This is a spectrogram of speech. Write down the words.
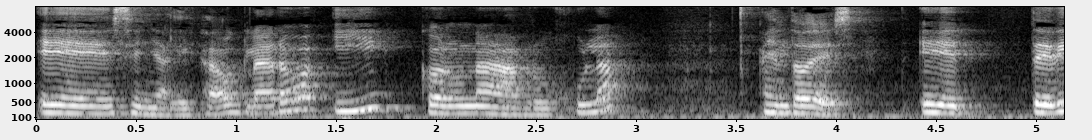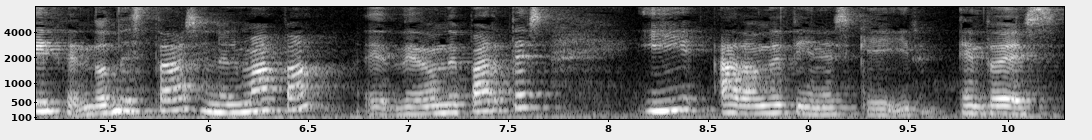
eh, señalizado, claro, y con una brújula. Entonces, eh, te dicen dónde estás en el mapa, eh, de dónde partes y a dónde tienes que ir. Entonces,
